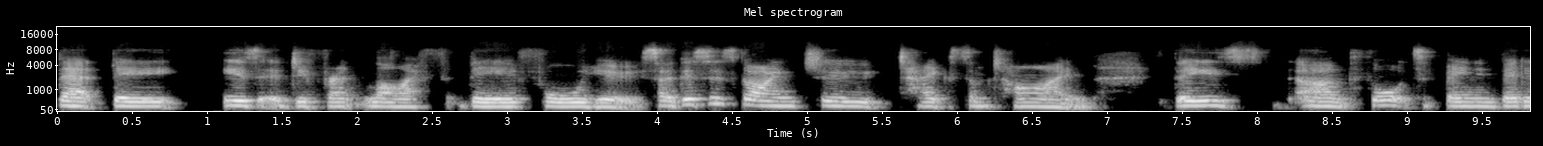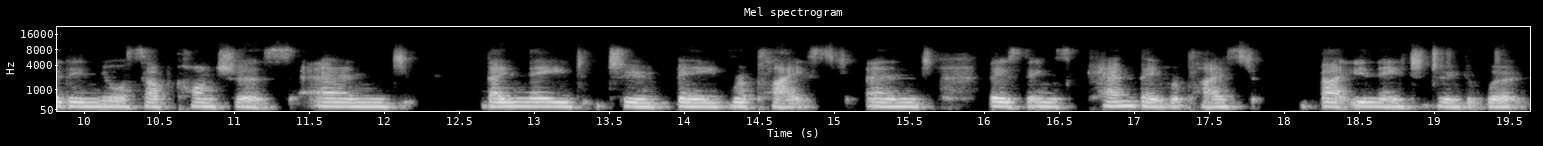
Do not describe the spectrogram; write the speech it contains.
that there is a different life there for you. So, this is going to take some time. These um, thoughts have been embedded in your subconscious and they need to be replaced. And these things can be replaced, but you need to do the work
